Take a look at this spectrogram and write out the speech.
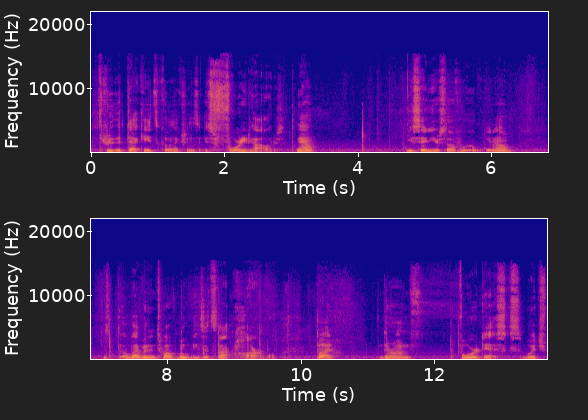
through the decades collections is forty dollars. Now you say to yourself, well, you know, 11 and 12 movies, it's not horrible. But they're on four discs, which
